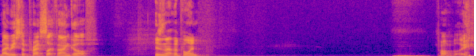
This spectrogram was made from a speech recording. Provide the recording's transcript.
Maybe it's depressed like Van Gogh. Isn't that the point? Probably.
